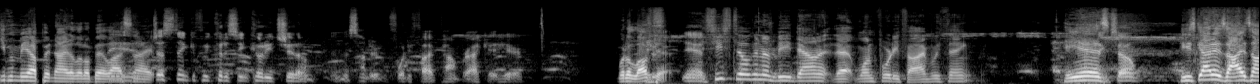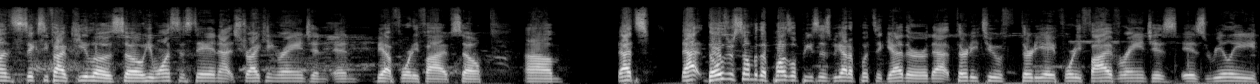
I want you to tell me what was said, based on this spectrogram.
keeping me up at night a little bit last man, night. just think if we could have seen Cody Chittum in this 145 pound bracket here. Would have loved it. Yeah, Is he still going to be down at that 145? We think. He I think is. so. He's got his eyes on 65 kilos, so he wants to stay in that striking range and, and be at 45. So um, that's that. Those are some of the puzzle pieces we got to put together. That 32, 38, 45 range is is really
